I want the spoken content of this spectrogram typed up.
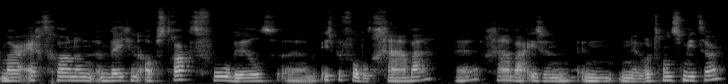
Maar echt gewoon een, een beetje een abstract voorbeeld um, is bijvoorbeeld GABA. Hè. GABA is een, een neurotransmitter.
